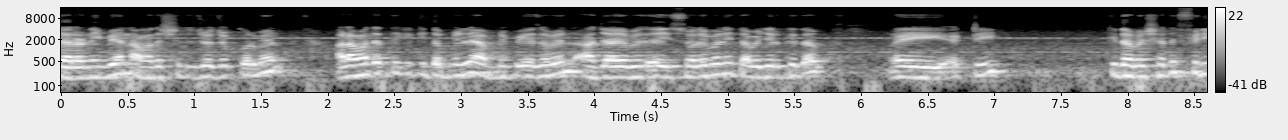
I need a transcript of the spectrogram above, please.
যারা নেবেন, আমাদের সাথে যোগাযোগ করবেন। আর আমাদের থেকে কিতাব নিলে আপনি পেয়ে যাবেন আজায়েব এই সোলেমানি তাবিজের কিতাব। এই একটি কিতাবের সাথে ফ্রি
